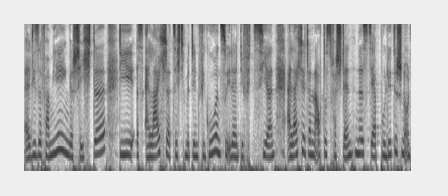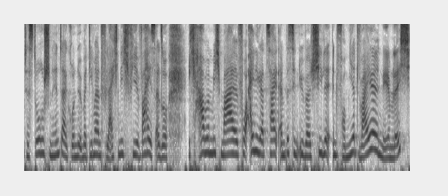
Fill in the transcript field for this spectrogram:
äh, diese Familiengeschichte, die es erleichtert, sich mit den Figuren zu identifizieren, erleichtert dann auch das Verständnis der politischen und historischen Hintergründe, über die man vielleicht nicht viel weiß. Also ich habe mich mal vor einiger Zeit ein bisschen über Chile informiert, weil nämlich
